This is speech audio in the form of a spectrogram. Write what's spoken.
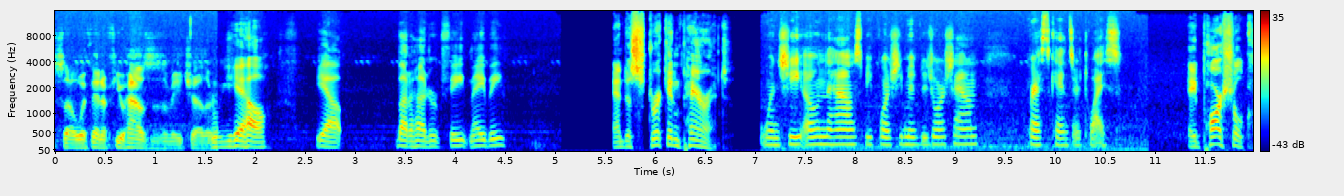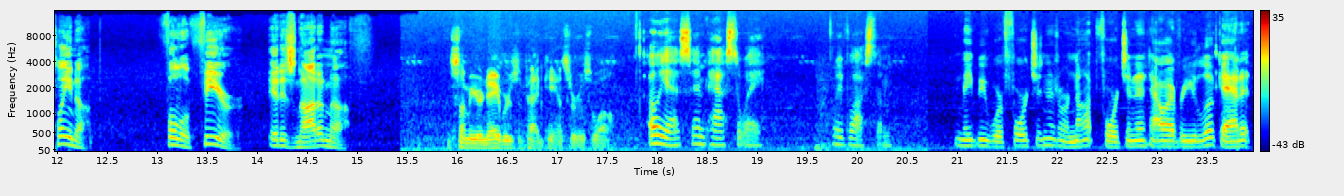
So within a few houses of each other. Yeah, yeah, about 100 feet maybe. And a stricken parent. When she owned the house before she moved to Georgetown, breast cancer twice. A partial cleanup. Full of fear, it is not enough. Some of your neighbors have had cancer as well. Oh, yes, and passed away. We've lost them. Maybe we're fortunate or not fortunate, however you look at it,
